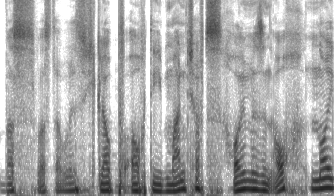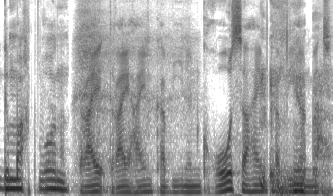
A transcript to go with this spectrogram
was, was da ist. Ich glaube, auch die Mannschaftsräume sind auch neu gemacht worden. Drei, drei Heimkabinen, große Heimkabinen Ja. mit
